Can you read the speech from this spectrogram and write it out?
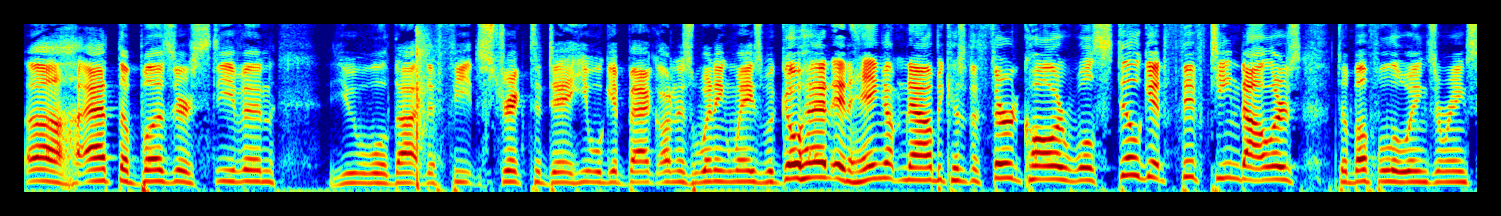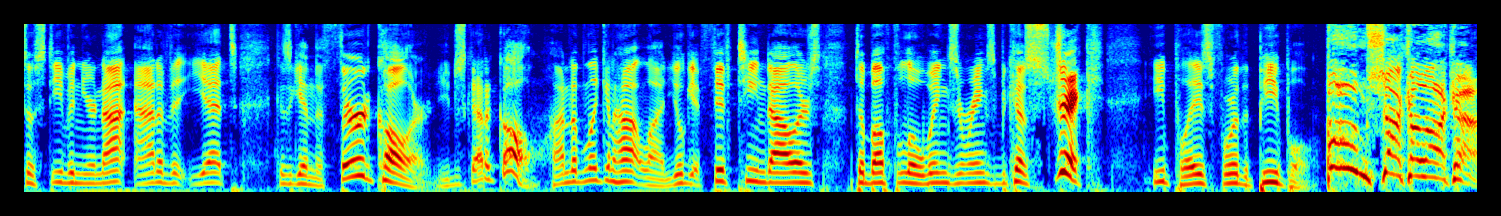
Uh, at the buzzer, Steven. You will not defeat Strick today. He will get back on his winning ways. But go ahead and hang up now because the third caller will still get $15 to Buffalo Wings and Rings. So, Steven, you're not out of it yet. Because, again, the third caller, you just got to call Honda Lincoln Hotline. You'll get $15 to Buffalo Wings and Rings because Strick, he plays for the people. Boom shakalaka!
